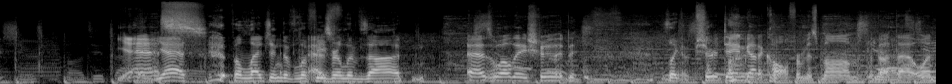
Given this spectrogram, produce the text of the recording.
Yes. yes, the legend of Lefevre As- lives on. As well they should. It's like I'm sure Dan got a call from his mom about that one.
